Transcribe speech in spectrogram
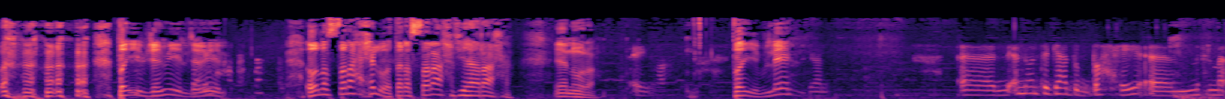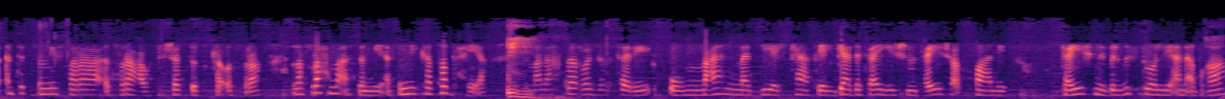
طيب جميل جميل. والله الصراحة حلوة ترى الصراحة فيها راحة. يا نورة. أيوة. طيب ليه؟ آه لأنه أنت قاعد تضحي آه مثل ما أنت تسميه صراع صراع أو تشتت كأسرة، أنا صراحة ما أسميه، أسميه كتضحية، لما أنا أختار رجل ثري ومعاه المادية الكافية اللي قاعدة تعيشني تعيش أطفالي تعيشني بالمستوى اللي أنا أبغاه،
